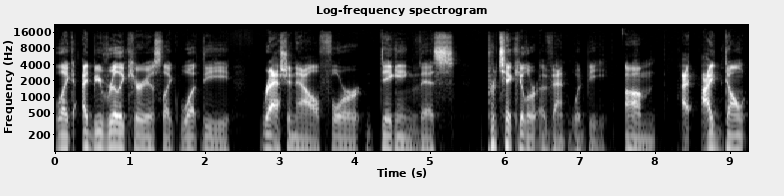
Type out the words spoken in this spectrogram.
Like I'd be really curious like what the rationale for digging this particular event would be. Um I I don't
